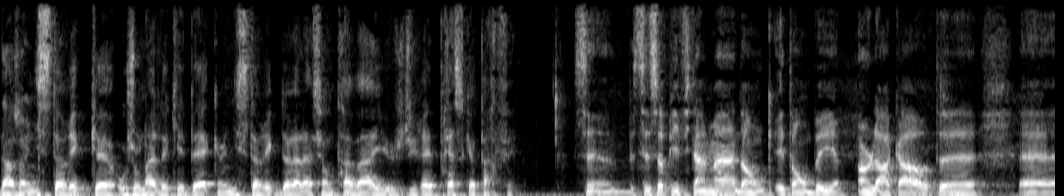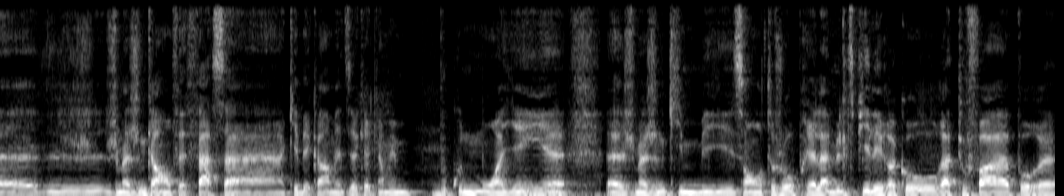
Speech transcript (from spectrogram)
dans un historique euh, au Journal de Québec, un historique de relations de travail, je dirais presque parfait. C'est ça, puis finalement, donc, est tombé un lockout. Euh, euh, J'imagine quand on fait face à Québécois Média, qui a quand même beaucoup de moyens, euh, euh j'imagine qu'ils sont toujours prêts à multiplier les recours, à tout faire pour euh,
